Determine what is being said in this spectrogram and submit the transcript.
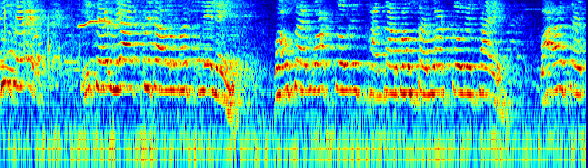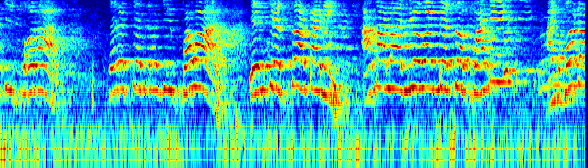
इथे इथे व्यासपीठावर बसलेले भाऊसाहेब वागचौरे खासदार भाऊसाहेब वागचौरे साहेब बाळासाहेबजी थोरात शरदचंद्रजी पवार त्यांचे सहकारी आम्हाला निळवंड्याचं पाणी आणि गोदा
